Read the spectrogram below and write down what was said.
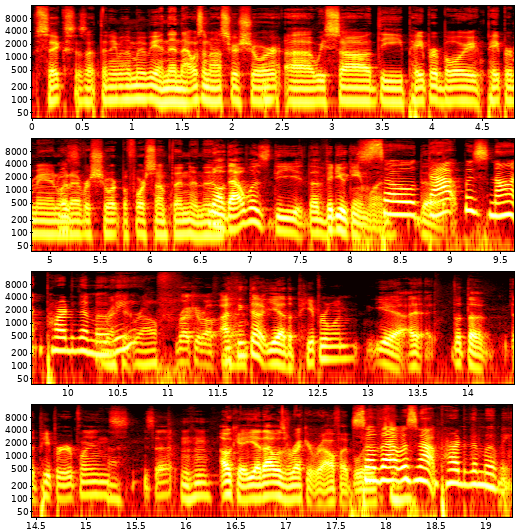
Six. Is that the name of the movie? And then that was an Oscar short. Uh, we saw the Paperboy, Paperman, whatever short before something, and then No, that was the the video game one. So The- that was not part of the Wreck movie. Wreck-It Ralph. Wreck-It Ralph. I think that yeah, the paper one. Yeah, I, I- but the the paper airplanes is that? Mm-hmm. Okay, yeah, that was Wreck-It Ralph, I believe. So that was not part of the movie.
